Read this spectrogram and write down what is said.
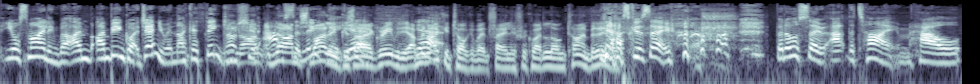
you're smiling, but I'm I'm being quite genuine. Like I think No, you no, should I'm, no, I'm smiling because yeah. I agree with you. I mean, I could talk about failure for quite a long time, but anyway. Yeah, I was going to say. but also at the time, how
